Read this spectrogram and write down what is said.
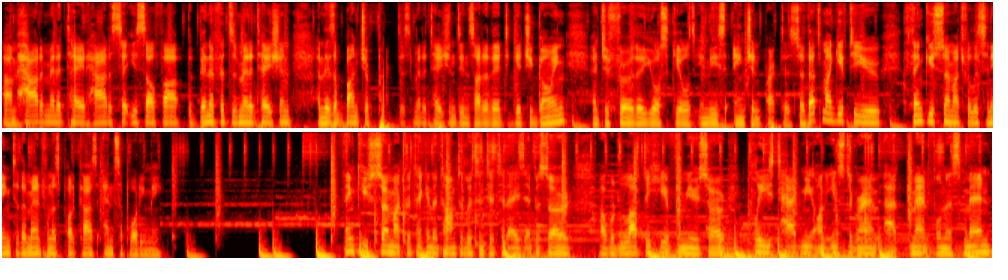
um, how to meditate, how to set yourself up, the benefits of meditation, and there's a bunch of practice meditations inside of there to get you going and to further your skills in this ancient practice. So that's my gift to you. Thank you so much for listening to the Manfulness podcast and supporting me. Thank you so much for taking the time to listen to today's episode. I would love to hear from you. So please tag me on Instagram at manfulnessmen.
